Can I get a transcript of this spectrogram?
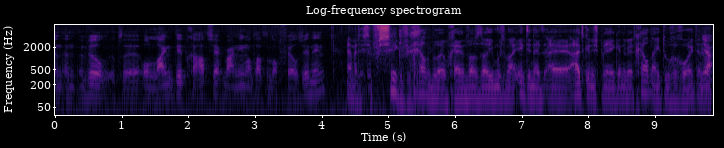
een, een wild eh, online dip gehad, zeg maar. Niemand had er nog veel zin in. Ja, maar het is verschrikkelijk veel geld. Ik bedoel, Op een gegeven moment was het al, je moest maar internet eh, uit kunnen spreken en er werd geld naar je toe gegooid. En Ja.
